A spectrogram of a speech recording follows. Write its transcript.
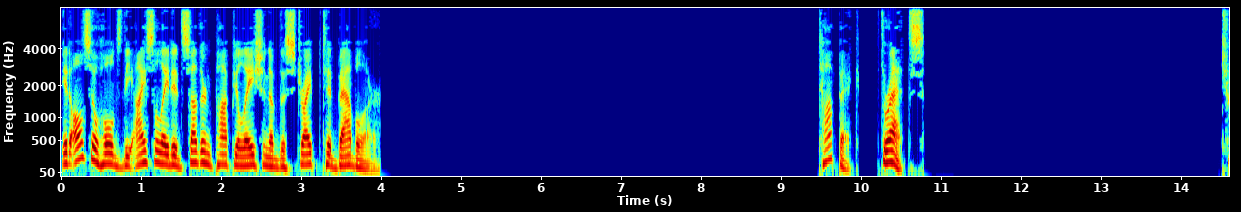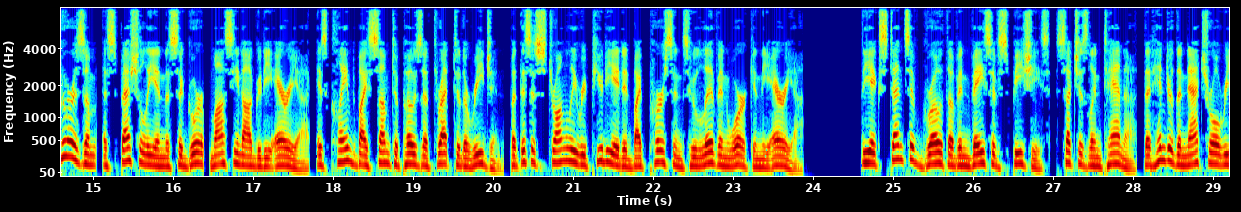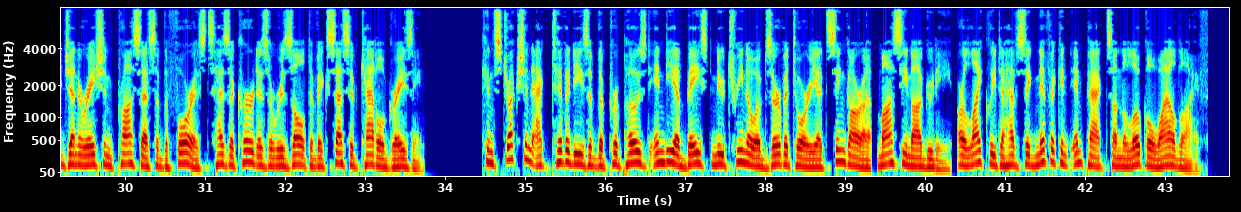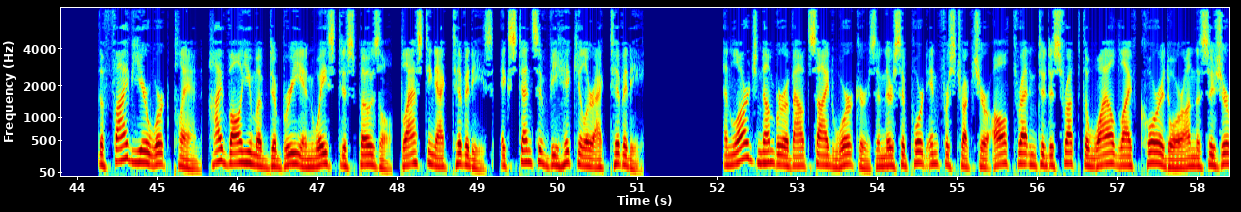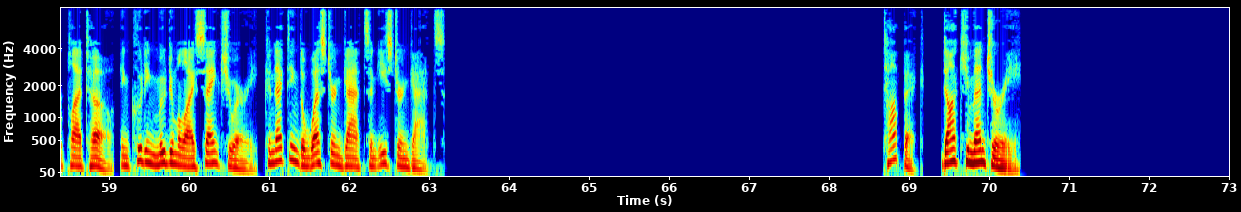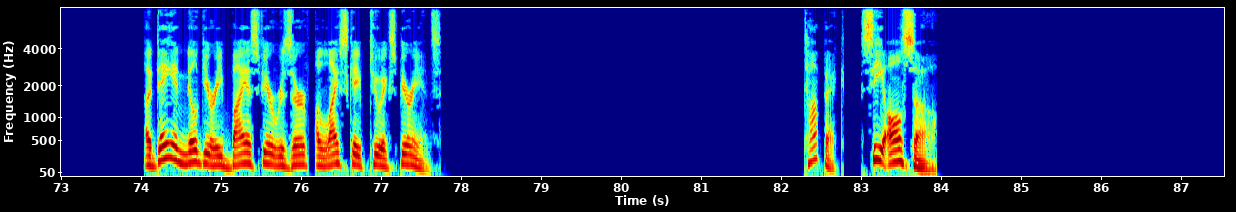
It also holds the isolated southern population of the striped tit babbler. Threats Tourism, especially in the Sigur, Masinagudi area, is claimed by some to pose a threat to the region, but this is strongly repudiated by persons who live and work in the area. The extensive growth of invasive species, such as lantana, that hinder the natural regeneration process of the forests has occurred as a result of excessive cattle grazing. Construction activities of the proposed India-based neutrino observatory at Singara, Masinagudi, are likely to have significant impacts on the local wildlife. The five-year work plan, high volume of debris and waste disposal, blasting activities, extensive vehicular activity, and large number of outside workers and their support infrastructure all threaten to disrupt the wildlife corridor on the Sigur Plateau, including Mudumalai Sanctuary, connecting the Western Ghats and Eastern Ghats. Documentary A Day in Nilgiri Biosphere Reserve, a Lifescape to experience. See also.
